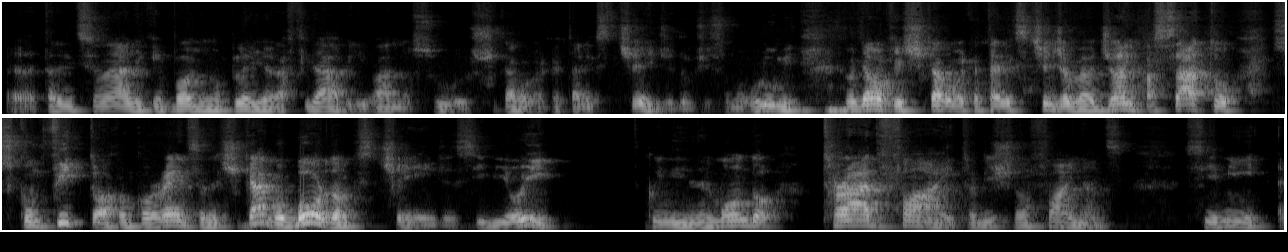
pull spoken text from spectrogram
eh, tradizionali che vogliono player affidabili vanno sul Chicago Mercantile Exchange dove ci sono volumi. Ricordiamo che il Chicago Mercantile Exchange aveva già in passato sconfitto la concorrenza del Chicago Board of Exchange, CBOE, quindi nel mondo TradFi, Traditional Finance, CME eh,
